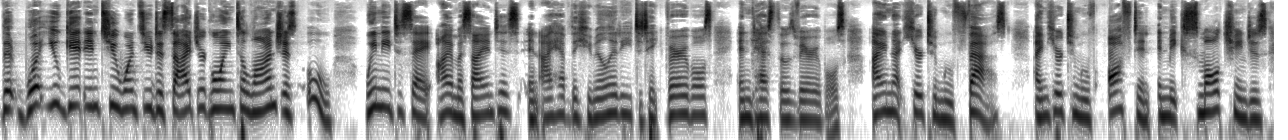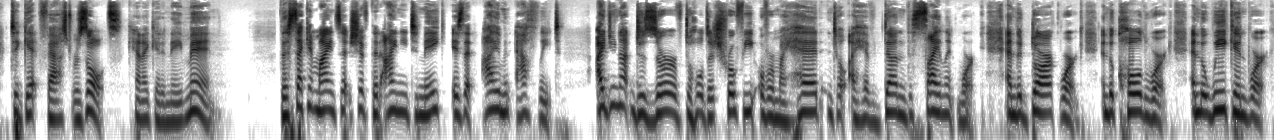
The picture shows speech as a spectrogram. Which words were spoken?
that what you get into once you decide you're going to launch is, oh, we need to say, I am a scientist and I have the humility to take variables and test those variables. I'm not here to move fast. I'm here to move often and make small changes to get fast results. Can I get an amen? The second mindset shift that I need to make is that I am an athlete. I do not deserve to hold a trophy over my head until I have done the silent work and the dark work and the cold work and the weekend work.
